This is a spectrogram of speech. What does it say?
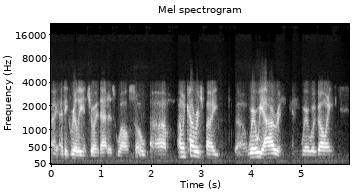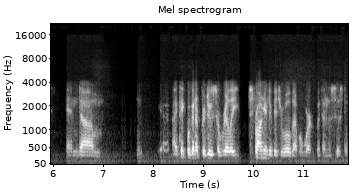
I, I think, really enjoy that as well. So um, I'm encouraged by uh, where we are and, and, where we're going, and um, I think we're going to produce a really strong individual that will work within the system.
